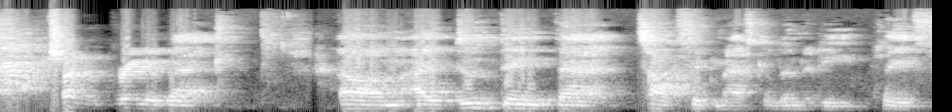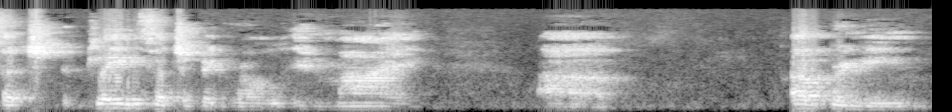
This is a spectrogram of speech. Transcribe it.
I'm trying to bring it back. Um, I do think that toxic masculinity plays such played such a big role in my uh, upbringing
